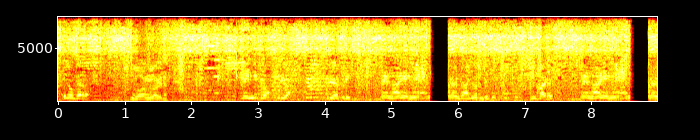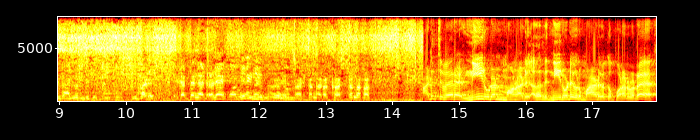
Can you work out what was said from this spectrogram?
கீழே உட்கார. இல்ல, இங்கிட்டு வா இப்படி வா இப்படி வா. இப்படி. ஏன் நான் எங்க என்று அடிவட்டு நீ பாடு. ஏன் நான் எங்க என்று அடிவட்டு நீ பாடு. கட்டம் காட்டுறதே கட்டம் காட்ட கட்டம் காட்ட அடுத்து வேற நீருடன் மாநாடு. அதாவது நீரோட ஒரு மாநாடு வைக்க போறாரு வர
